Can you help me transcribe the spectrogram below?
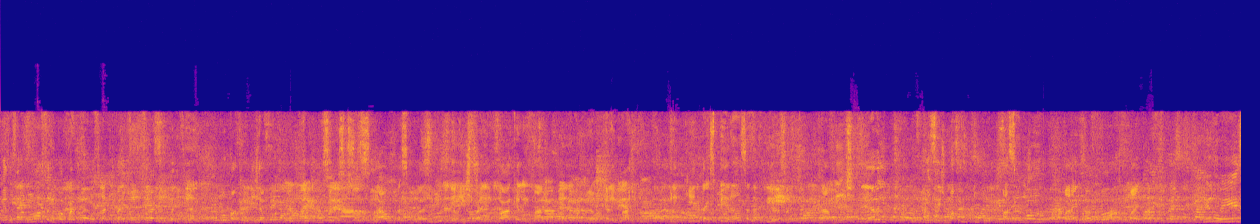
vez e falaram, nossa, e o Papai Noel, será que vai vir? Será que não vai vir? Opa, aquilo ali já foi um serviço social para Sambaíba, entendeu? A gente vai levar aquela imagem do Papai Noel, aquela imagem do brinquedo, da esperança da criança, na mente dela, e, ou seja, uma cultura, passando de pai para filho, de pai para E o Luiz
